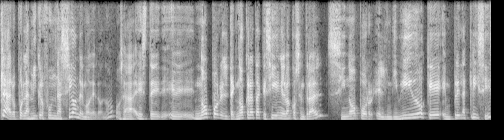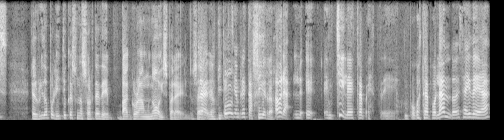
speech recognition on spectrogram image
Claro, por la microfundación del modelo, ¿no? O sea, este, eh, no por el tecnócrata que sigue en el Banco Central, sino por el individuo que en plena crisis el ruido político es una suerte de background noise para él. O sea, el tipo siempre está. Ahora, eh, en Chile, este, un poco extrapolando esa idea,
